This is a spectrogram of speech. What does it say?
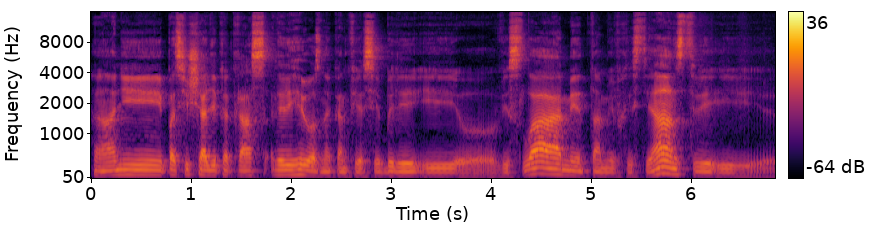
они посещали как раз религиозные конфессии, были и в исламе, там и в христианстве, и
